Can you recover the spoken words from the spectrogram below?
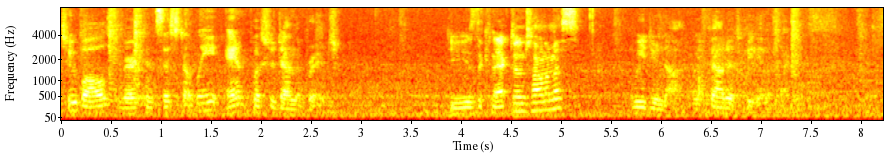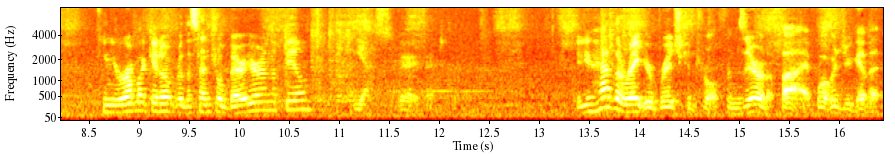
two balls very consistently and pushes down the bridge. Do you use the connected autonomous? We do not. We found it to be ineffective. Can your robot get over the central barrier in the field? Yes, very effective. If you had to rate your bridge control from 0 to 5, what would you give it?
